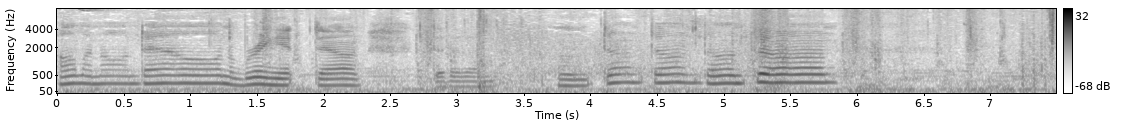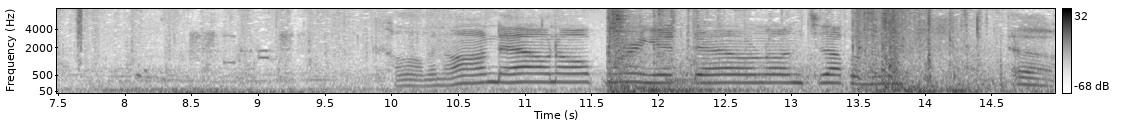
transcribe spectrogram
Coming on down and bring it down. Dun dun dun dun dun dun. Coming on down, I'll bring it down on top of me. Ugh.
